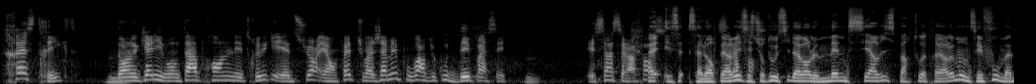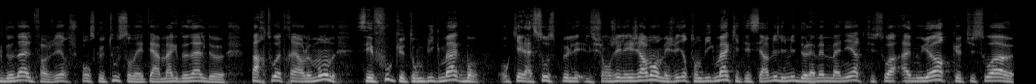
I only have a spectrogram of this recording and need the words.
très stricts Hmm. dans lesquels ils vont t'apprendre les trucs et être sûr. Et en fait, tu vas jamais pouvoir du coup dépasser. Hmm. Et ça, c'est la force. Et ça, ça leur permet, c'est surtout aussi d'avoir le même service partout à travers le monde. C'est fou, McDonald's. Enfin, je veux dire, je pense que tous on a été à McDonald's euh, partout à travers le monde. C'est fou que ton Big Mac, bon, ok, la sauce peut changer légèrement, mais je veux dire, ton Big Mac était servi limite de la même manière que tu sois à New York, que tu sois euh,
